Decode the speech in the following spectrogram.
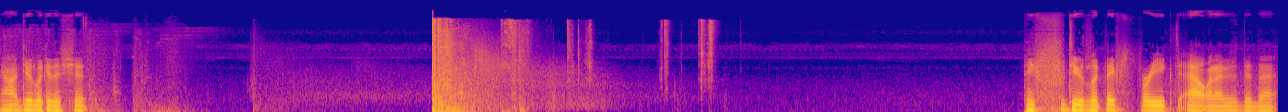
Now, dude, look at this shit. They, dude, look, they freaked out when I just did that.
